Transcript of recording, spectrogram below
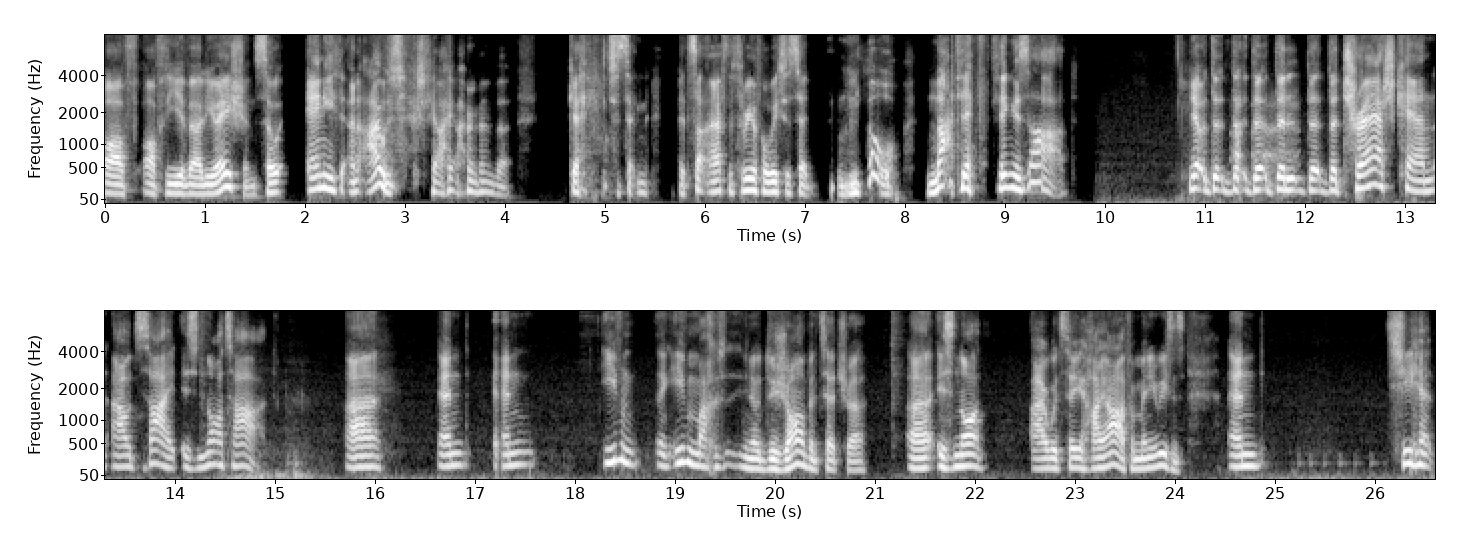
of of the evaluation. So anything, and I was actually, I, I remember getting to say, it's after three or four weeks, I said, no, not everything is hard. You know, the the, the the, the, the, trash can outside is not hard. Uh, and and even like even you know Duchamp etc. Uh, is not I would say high art for many reasons. And she had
